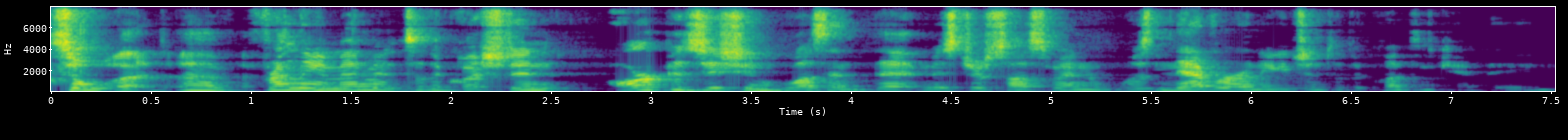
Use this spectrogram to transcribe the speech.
So, uh, uh, a friendly amendment to the question. Our position wasn't that Mr. Sussman was never an agent of the Clinton campaign,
